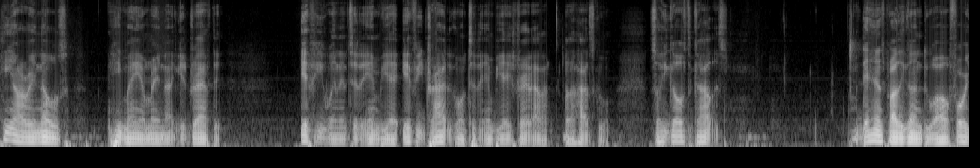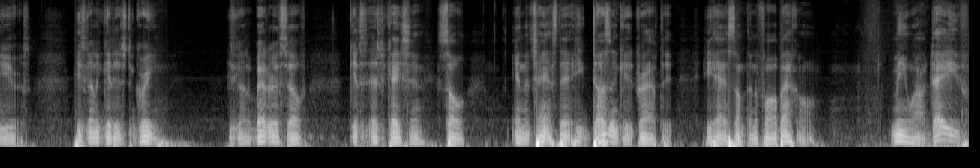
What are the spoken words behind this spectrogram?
He already knows he may or may not get drafted if he went into the NBA, if he tried to go into the NBA straight out of uh, high school. So he goes to college. Dan's probably going to do all four years. He's going to get his degree. He's going to better himself, get his education. So, in the chance that he doesn't get drafted, he has something to fall back on. Meanwhile, Dave,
